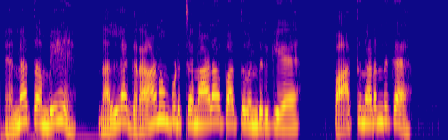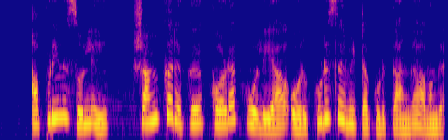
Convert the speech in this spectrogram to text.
என்ன தம்பி? நல்ல கிராணம் பிடிச்ச நாளா பார்த்து வந்திருக்கியே. பார்த்து நடந்துக்க. அப்படின்னு சொல்லி ஷங்கருக்கு கொடக்கூலியா ஒரு குடிசை வீட்டை கொடுத்தாங்க அவங்க.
